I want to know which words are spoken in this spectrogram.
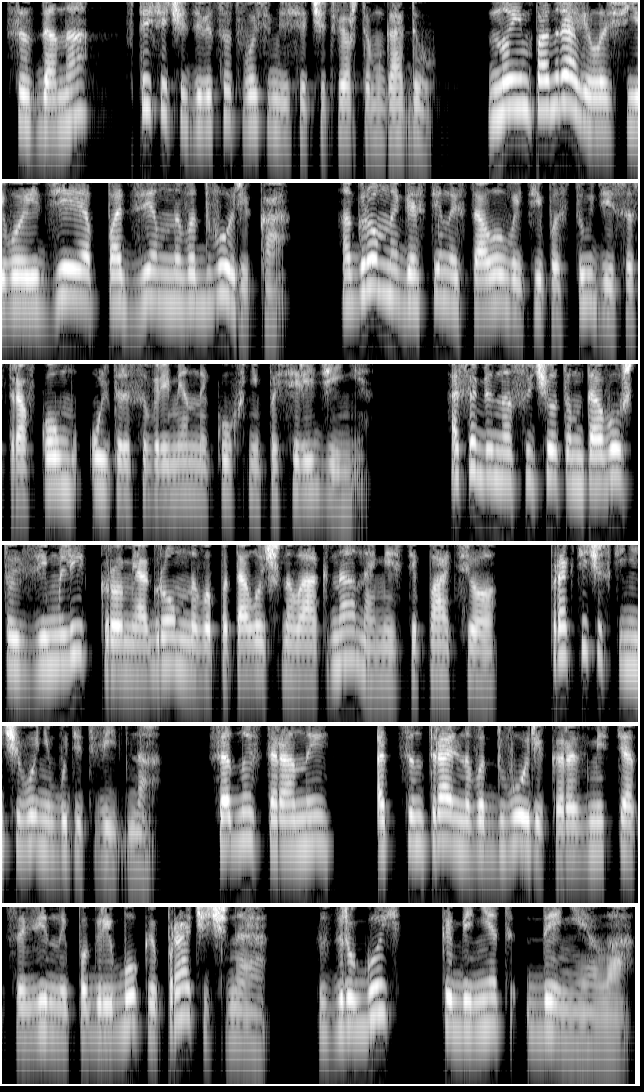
Создана в 1984 году. Но им понравилась его идея подземного дворика, огромной гостиной столовой типа студии с островком ультрасовременной кухни посередине. Особенно с учетом того, что с земли, кроме огромного потолочного окна на месте патио, практически ничего не будет видно. С одной стороны, от центрального дворика разместятся винный погребок и прачечная, с другой — кабинет Дэниела.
